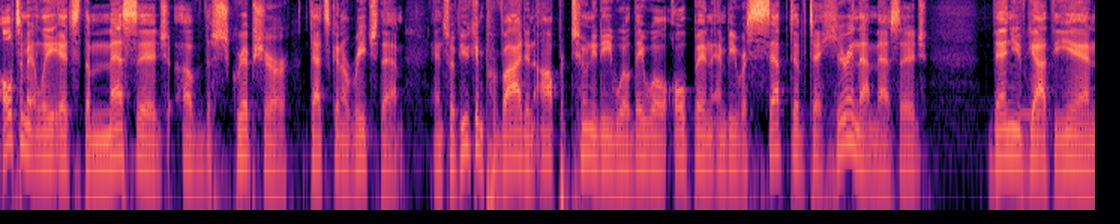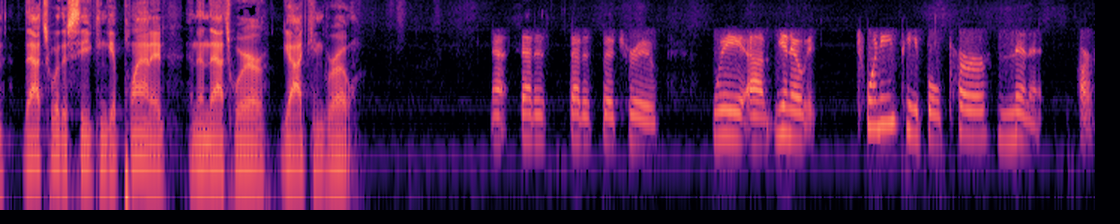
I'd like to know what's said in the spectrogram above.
ultimately it's the message of the scripture that's going to reach them. And so if you can provide an opportunity where they will open and be receptive to hearing that message, then you've got the end. That's where the seed can get planted, and then that's where God can grow. That, that is that is so true. We, uh, you know, 20 people per minute are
